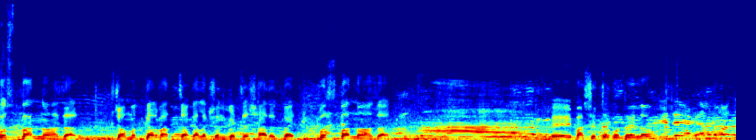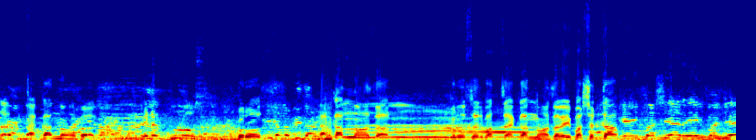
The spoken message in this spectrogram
পঁচপান্ন। হাজার। চমৎকার বাচ্চা কালেকশন করছে শাহাদত ভাই। পঁচপান্ন হাজার। এই পাশেরটা কত হলো একান্ন হাজার। ক্রোস। ক্রোস একান্ন হাজার। ক্রোসের বাচ্চা একান্ন হাজার। এই পাশেরটা? এই পাশে আর এই পাশে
